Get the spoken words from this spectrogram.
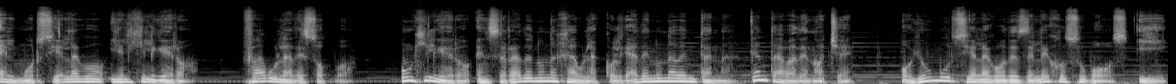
El murciélago y el jilguero. Fábula de Sopo. Un jilguero encerrado en una jaula colgada en una ventana cantaba de noche. Oyó un murciélago desde lejos su voz y,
